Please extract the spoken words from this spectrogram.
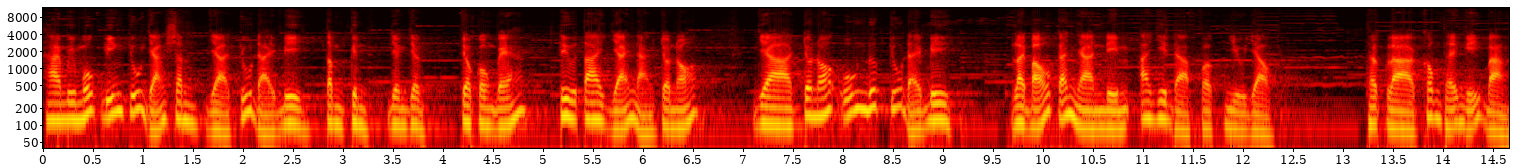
21 biến chú giảng sanh và chú đại bi, tâm kinh, vân vân cho con bé, tiêu tai giải nạn cho nó và cho nó uống nước chú đại bi, lại bảo cả nhà niệm A Di Đà Phật nhiều vào. Thật là không thể nghĩ bàn,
